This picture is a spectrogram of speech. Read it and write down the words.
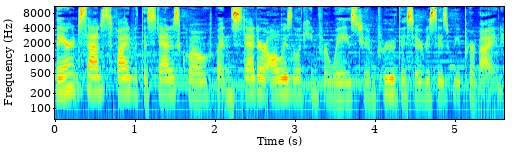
They aren't satisfied with the status quo, but instead are always looking for ways to improve the services we provide.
